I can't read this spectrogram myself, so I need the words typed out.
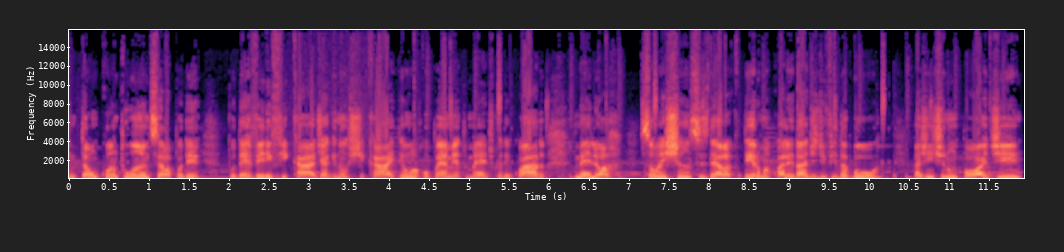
Então, quanto antes ela poder, puder verificar, diagnosticar e ter um acompanhamento médico adequado, melhor são as chances dela ter uma qualidade de vida boa. A gente não pode,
